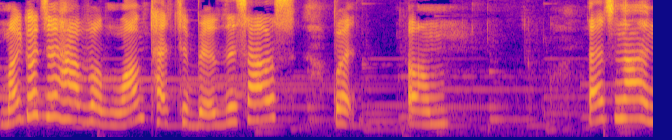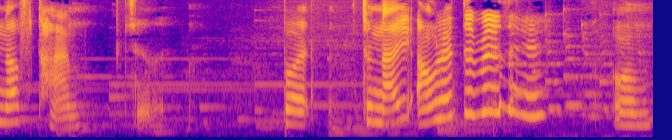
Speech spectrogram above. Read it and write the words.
Michael didn't have a long time to build this house, but um, that's not enough time to it. But tonight I'm going to build it. Um,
